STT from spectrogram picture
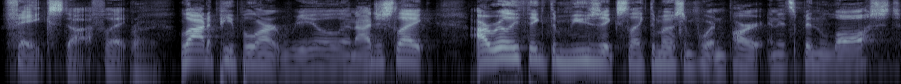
fake stuff. Like a lot of people aren't real, and I just like I really think the music's like the most important part, and it's been lost.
